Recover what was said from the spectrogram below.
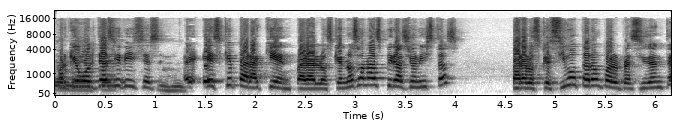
Porque volteas y dices, Ujú. "Eh, es que para quién? ¿Para los que no son aspiracionistas? ¿Para los que sí votaron por el presidente?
